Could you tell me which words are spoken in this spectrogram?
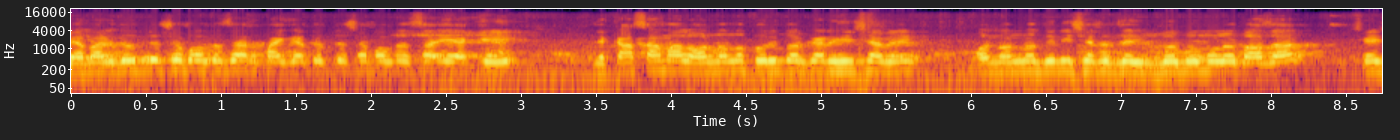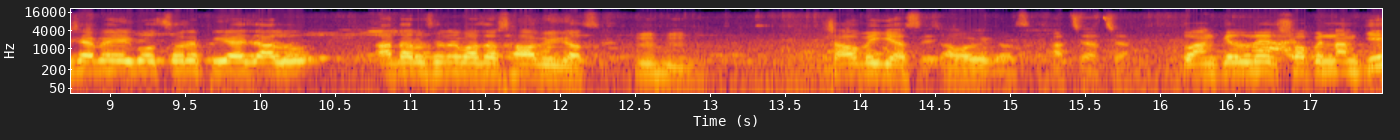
ব্যাপারীদের উদ্দেশ্যে বলতে চাই আর পাইকারদের উদ্দেশ্যে বলতে চাই একই যে কাঁচামাল অন্যান্য তরি তরকারি হিসাবে অন্যান্য জিনিসের যে দ্রব্যমূল্যের বাজার সেই হিসাবে এই বছরে পেঁয়াজ আলু আদা রসুনের বাজার স্বাভাবিক আছে। হুম হুম। স্বাভাবিকই আছে? স্বাভাবিক আছে। আচ্ছা আচ্ছা। তো আঙ্কেলদের শপের নাম কি?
